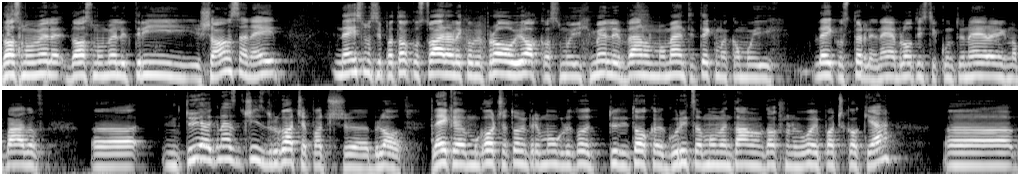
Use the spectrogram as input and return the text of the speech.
da smo imeli, da smo imeli tri šanse, ne, ne smo si pa tako ustvarjali, kot bi prav, ja, ko smo jih imeli v enem momentu tekme, ko smo jih lejko strli, ne je bilo tistih kontinuiranih napadov. Uh, in tu je gnezd čist drugače pač uh, bilo. Lejko je mogoče to mi pripomoglo to, tudi to, ko je Gorica momentalno na takšnem nivoju pač kot je. Uh,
